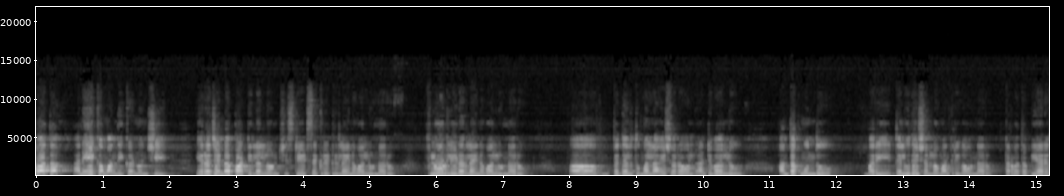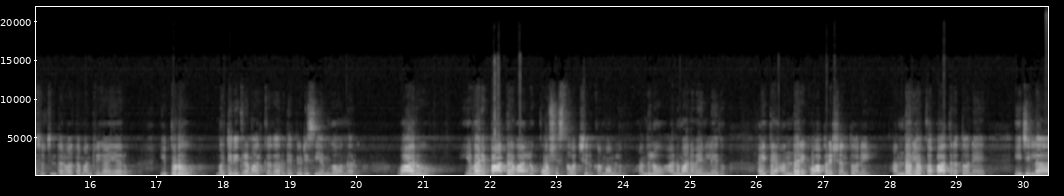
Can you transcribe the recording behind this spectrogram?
తర్వాత అనేక మంది ఇక్కడ నుంచి ఎర్రజెండా పార్టీలలో నుంచి స్టేట్ సెక్రటరీలు అయిన వాళ్ళు ఉన్నారు ఫ్లోర్ లీడర్లు అయిన వాళ్ళు ఉన్నారు. పెద్దలు తుమ్మల నాగేశ్వరరావు లాంటి వాళ్ళు అంతకుముందు మరి తెలుగుదేశంలో మంత్రిగా ఉన్నారు తర్వాత బీఆర్ఎస్ వచ్చిన తర్వాత మంత్రిగా అయ్యారు. ఇప్పుడు భట్టి విక్రమార్క గారు డిప్యూటీ సీఎంగా ఉన్నారు. వారు ఎవరి పాత్ర వాళ్ళు పోషిస్తూ వచ్చారు ఖమ్మంలో. అందులో అనుమానం ఏం లేదు. అయితే అందరి కోఆపరేషన్తోని అందరి యొక్క పాత్రతోనే ఈ జిల్లా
